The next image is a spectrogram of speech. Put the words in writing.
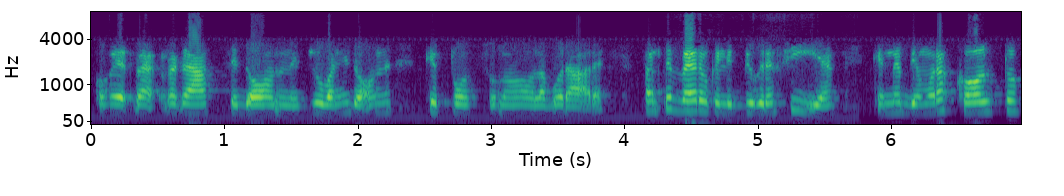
come ragazze, donne, giovani donne che possono lavorare. Tant'è vero che le biografie che noi abbiamo raccolto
